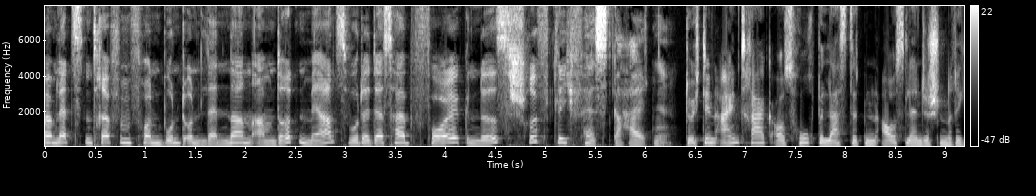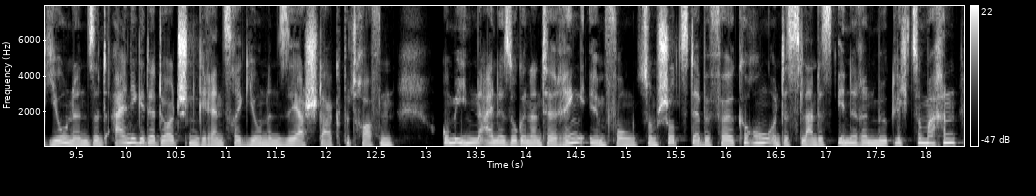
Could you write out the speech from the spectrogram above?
Beim letzten Treffen von Bund und Ländern am 3. März wurde deshalb Folgendes schriftlich festgehalten. Durch den Eintrag aus hochbelasteten ausländischen Regionen sind einige der deutschen Grenzregionen sehr stark betroffen. Um ihnen eine sogenannte Ringimpfung zum Schutz der Bevölkerung und des Landesinneren möglich zu machen,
